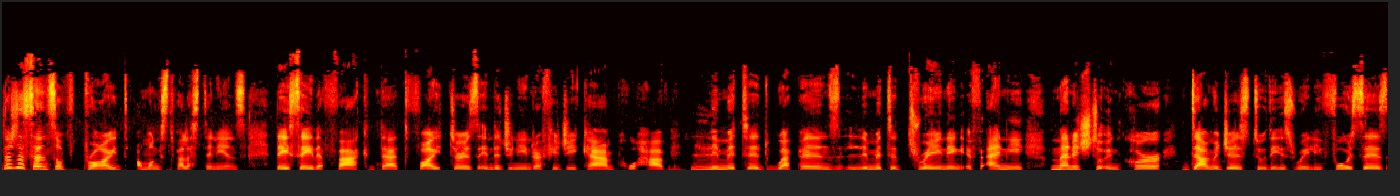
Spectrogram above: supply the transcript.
There's a sense of pride amongst Palestinians. They say the fact that fighters in the Jenin refugee camp who have limited weapons, limited training, if any, managed to incur damages to the Israeli forces,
